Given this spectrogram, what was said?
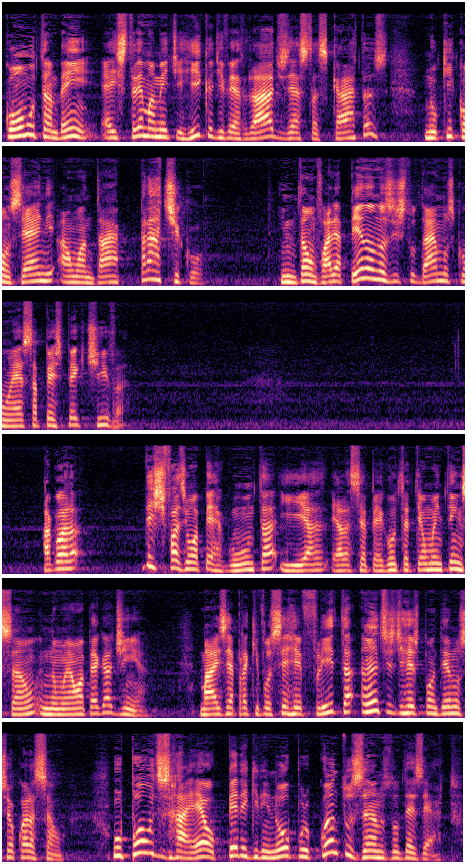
como também é extremamente rica de verdades estas cartas no que concerne a um andar prático. Então, vale a pena nós estudarmos com essa perspectiva. Agora, Deixe fazer uma pergunta, e essa pergunta tem uma intenção, não é uma pegadinha, mas é para que você reflita antes de responder no seu coração. O povo de Israel peregrinou por quantos anos no deserto?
